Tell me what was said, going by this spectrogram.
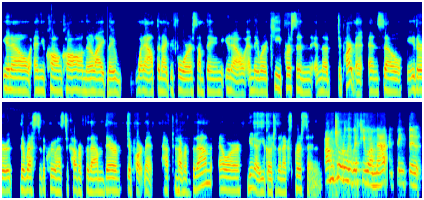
you know, and you call and call and they're like, they went out the night before or something, you know, and they were a key person in the department. And so either the rest of the crew has to cover for them, their department have to cover mm-hmm. for them, or, you know, you go to the next person. I'm totally with you on that. I think that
